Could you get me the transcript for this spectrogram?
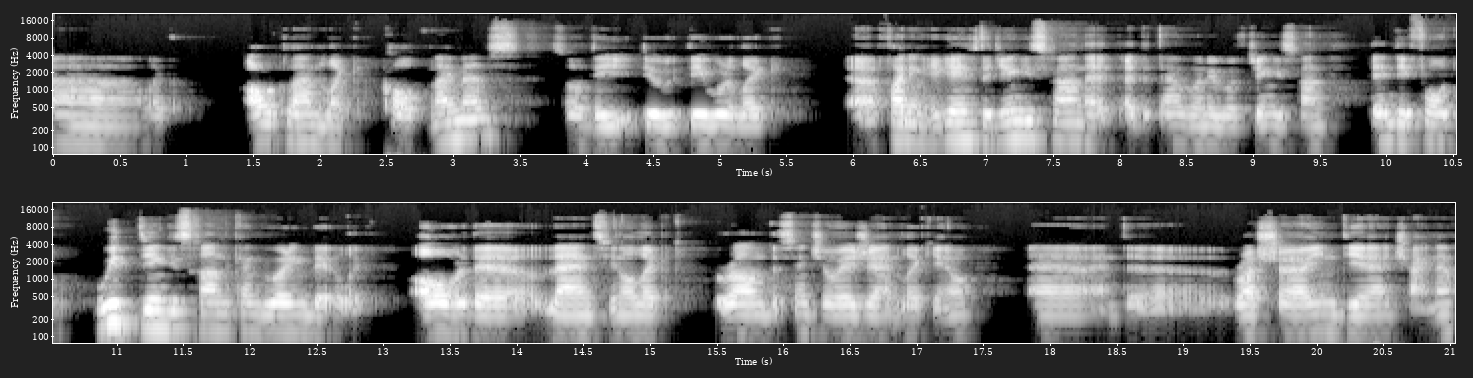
Uh, like our clan like called Naimans, so they they they were like uh, fighting against the Genghis Khan at, at the time when it was Genghis Khan. then they fought with Genghis Khan conquering the like all over the lands, you know, like around the Central Asia and like you know, uh, and uh, Russia, India, China.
